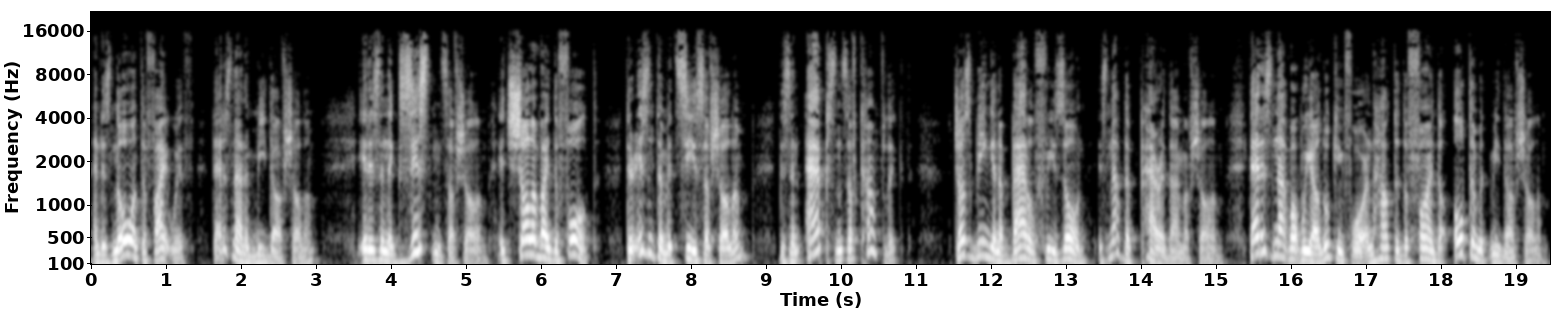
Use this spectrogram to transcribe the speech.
and there's no one to fight with, that is not a midah of shalom. It is an existence of shalom. It's shalom by default. There isn't a mitzias of shalom. There's an absence of conflict. Just being in a battle-free zone is not the paradigm of shalom. That is not what we are looking for and how to define the ultimate midah of shalom.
